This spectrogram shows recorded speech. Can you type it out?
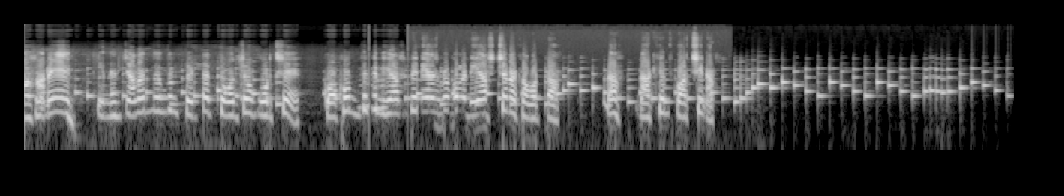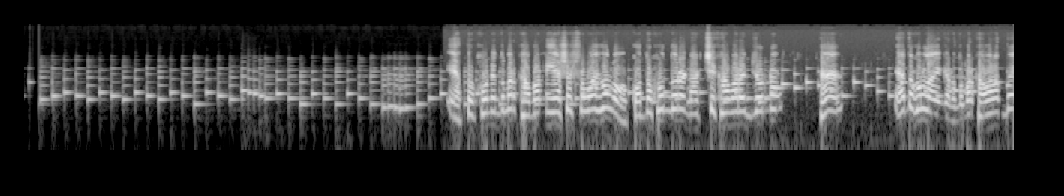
আরে কিনে চালাতে একদম পেটটা চঞ্চ করছে। কখন থেকে নিয়ে আসবে নিয়ে আসবে বলে নিয়ে আসছে না খাবারটা। না না খেতে পারছি না। এতক্ষণে তোমার খাবার নিয়ে আসার সময় হলো? কতক্ষণ ধরে ডাকছি খাবারের জন্য? হ্যাঁ? এতক্ষণ লাগে কেন? তোমার খাবার আনতে?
